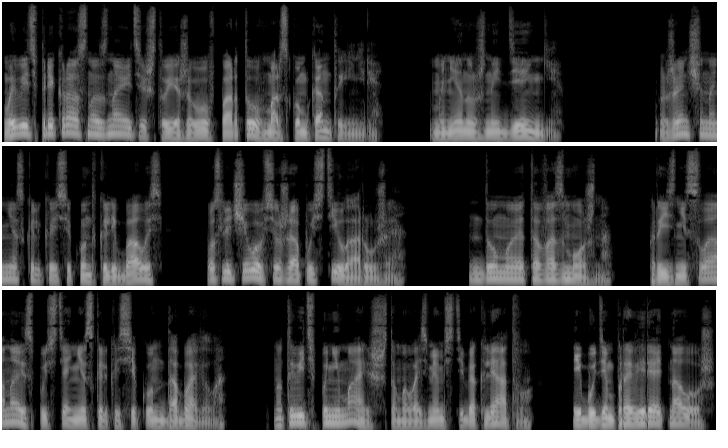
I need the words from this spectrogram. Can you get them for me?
«Вы ведь прекрасно знаете, что я живу в порту в морском контейнере. Мне нужны деньги». Женщина несколько секунд колебалась, после чего все же опустила оружие. «Думаю, это возможно», — произнесла она и спустя несколько секунд добавила. «Но ты ведь понимаешь, что мы возьмем с тебя клятву, и будем проверять на ложь».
